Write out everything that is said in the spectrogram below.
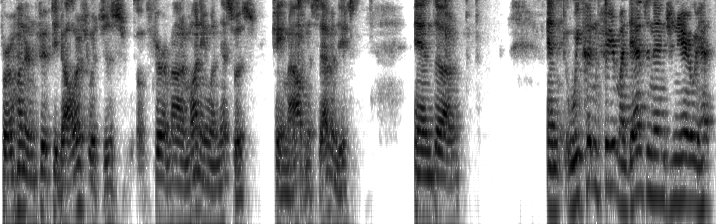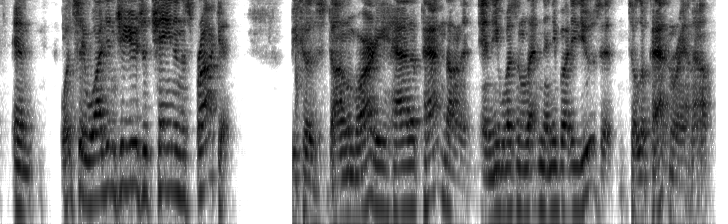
for $150, which is a fair amount of money when this was came out in the 70s. And um, and we couldn't figure. My dad's an engineer. We had and would say, why didn't you use a chain in the sprocket? Because Don Lombardi had a patent on it, and he wasn't letting anybody use it until the patent ran out.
